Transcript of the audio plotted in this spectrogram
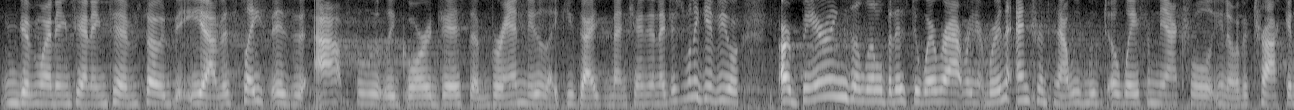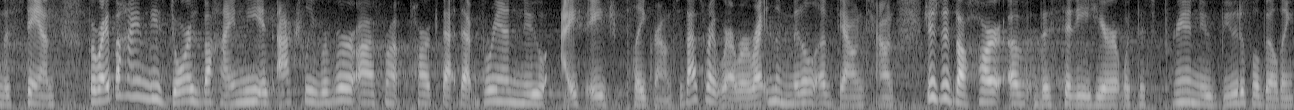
Good morning, Channing Tim. So yeah, this place is absolutely gorgeous, brand new, like you guys mentioned. And I just want to give you our bearings a little bit as to where we're at. Right now. We're in the entrance now. We've moved away from the actual, you know, the track and the stands. But right behind these doors behind me is actually Riverfront uh, Park, that, that brand new Ice Age playground. So that's right where we're right in the middle of downtown, just at the heart of the city here with this brand new, beautiful building.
